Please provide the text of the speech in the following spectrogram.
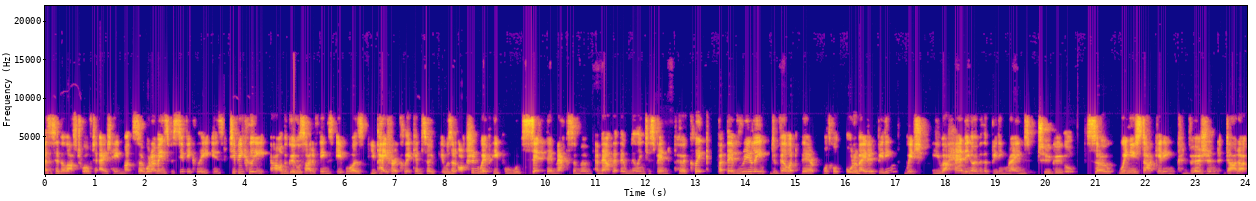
as I said, the last 12 to 18 months. So what I mean specifically is typically uh, on the Google side of things, it was you pay for a click. And so it was an auction where people would set their maximum amount that they're willing to spend per click but they've really developed their what's called automated bidding, which you are handing over the bidding reins to Google. So when you start getting conversion data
